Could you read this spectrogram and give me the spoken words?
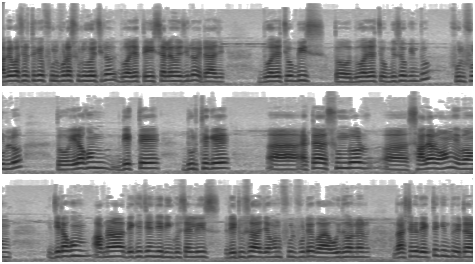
আগের বছর থেকে ফুল ফোটা শুরু হয়েছিল দু হাজার তেইশ সালে হয়েছিল, এটা আজ দু তো দু হাজার কিন্তু ফুল ফুটলো। তো এরকম দেখতে দূর থেকে একটা সুন্দর সাদা রং এবং যেরকম আপনারা দেখেছেন যে রিঙ্কো স্টাইলিশ রেটুসা যেমন ফুল ফুটে বা ওই ধরনের গাছটাকে দেখতে, কিন্তু এটার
